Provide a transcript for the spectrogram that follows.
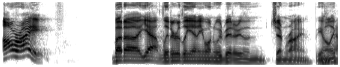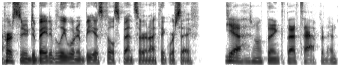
All right. But uh, yeah, literally anyone would be better than Jim Ryan. The only Yeah. person who debatably wouldn't be is Phil Spencer, and I think we're safe. Yeah, I don't think that's happening.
